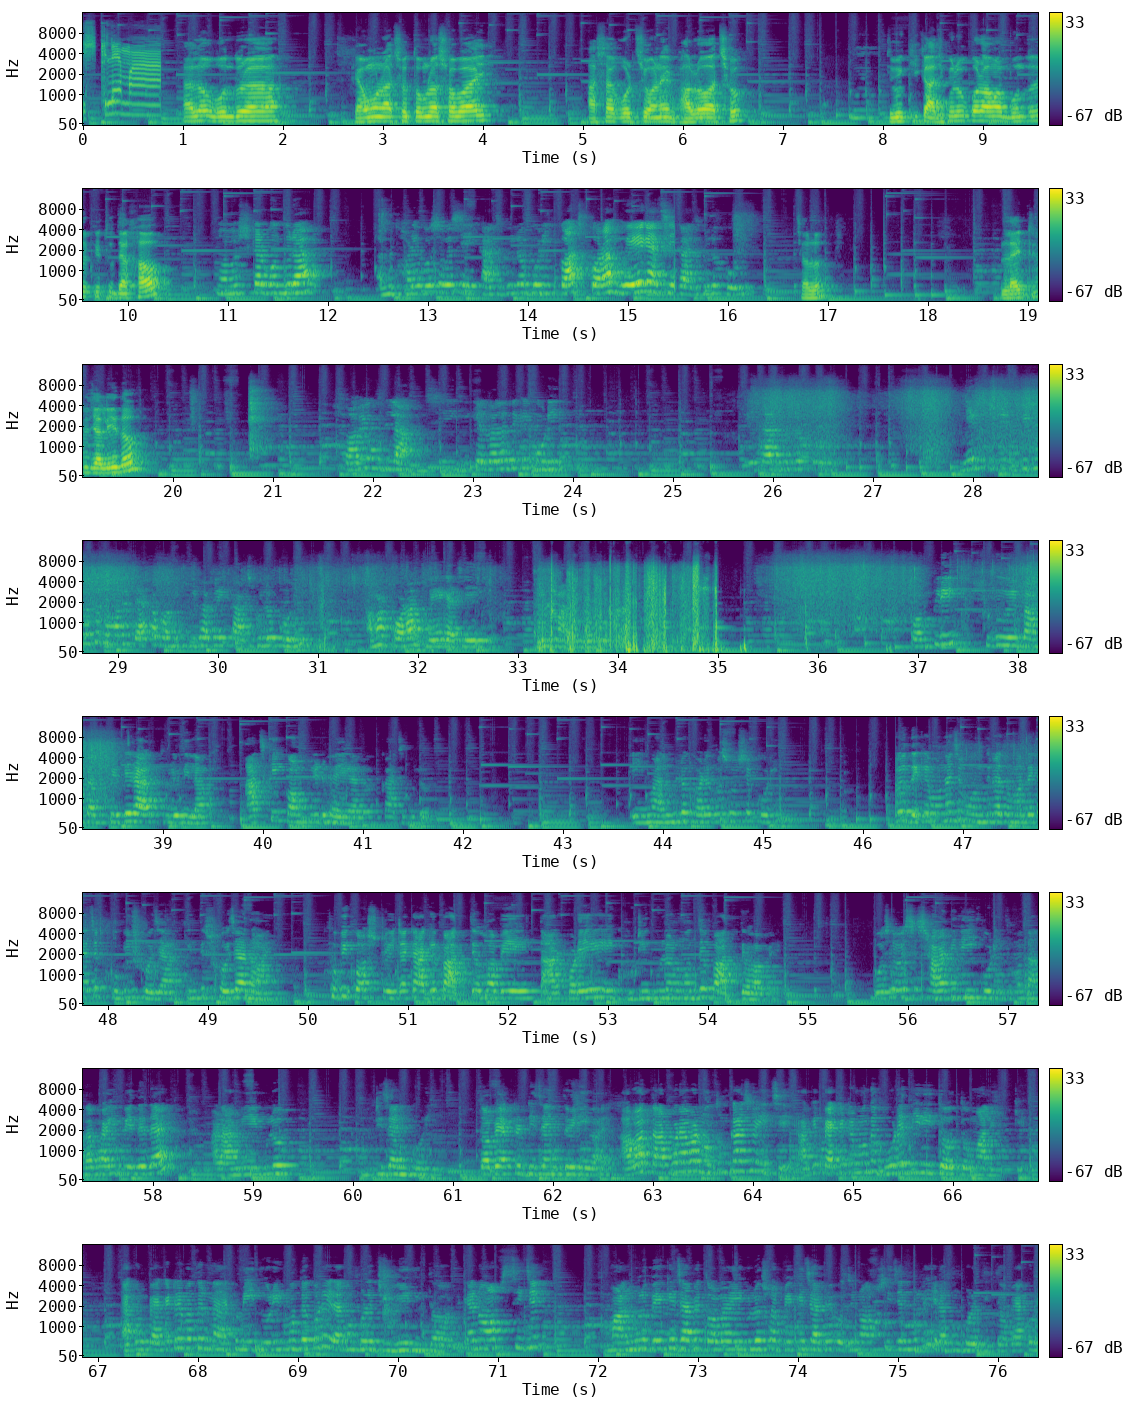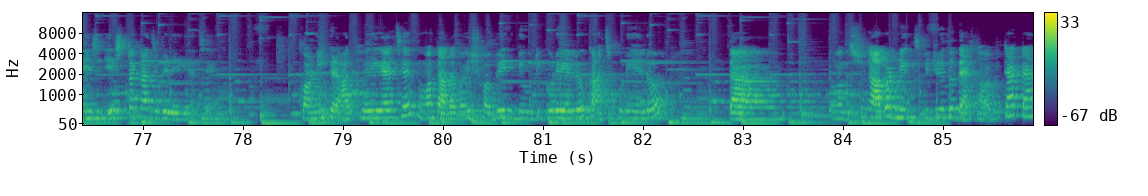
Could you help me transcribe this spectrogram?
Hello বন্ধুরা কেমন আছো তোমরা সবাই? আশা করছি অনেক ভালো আছো। তুমি কি কাজগুলো করো আমার বন্ধুদেরকে একটু দেখাও। নমস্কার বন্ধুরা আমি ঘরে বসে বসে এই কাজগুলো করি কাজ করা হয়ে গেছে কাজগুলো করি। চলো লাইটটা জ্বালিয়ে দাও। সবে উঠলাম সেই বিকেলবেলা থেকে করি। এই কাজগুলো কীভাবে এই কাজগুলো করি, আমার করা হয়ে গেছে কমপ্লিট শুধু ওই পেতে আর তুলে দিলাম। আজকেই কমপ্লিট হয়ে গেল কাজগুলো। এই মালগুলো ঘরে বসে বসে করি। দেখে মনে হচ্ছে বন্ধুরা তোমাদের কাছে খুবই সোজা, কিন্তু সোজা নয়। খুবই কষ্ট, এটাকে আগে বাঁধতে হবে, তারপরে এই ঘুটিগুলোর মধ্যে বাঁধতে হবে। বসে বসে সারাদিন এই করি। তোমার দাদা ভাই বেঁধে দেয় আর আমি এগুলো ডিজাইন করি। তবে একটা ডিজাইন তৈরি হয়। আবার তারপরে আবার নতুন কাজ হয়েছে। আগে প্যাকেটের মধ্যে ভরে দিয়ে দিতে হতো মালিককে। এখন প্যাকেটের বদল না, এখন এই দড়ির মধ্যে করে এরকম করে ঝুলিয়ে দিতে হবে। কেন অফ সিজন মালগুলো বেঁকে যাবে তলা এইগুলো সব বেঁকে যাবে, ওই জন্য অফ সিজন হলে এরকম করে দিতে হবে। এখন এক্সট্রা কাজ বেড়ে গেছে। অনেক রাত হয়ে গেছে, তোমার দাদাভাই সবে ডিউটি করে এলো, কাজ করে এলো। তা তোমাদের সঙ্গে আবার নেক্সট ভিডিওতে দেখা হবে। টাটা।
